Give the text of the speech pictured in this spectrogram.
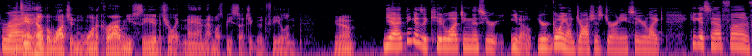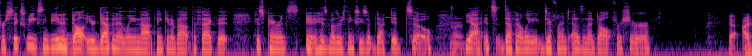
Right. You can't help but watch it and want to cry when you see it, but you're like, man, that must be such a good feeling, you know. Yeah, I think as a kid watching this, you're you know you're going on Josh's journey, so you're like he gets to have fun for six weeks and be an adult. You're definitely not thinking about the fact that his parents, eh, his mother thinks he's abducted. So right. yeah, it's definitely different as an adult for sure. Yeah, I,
